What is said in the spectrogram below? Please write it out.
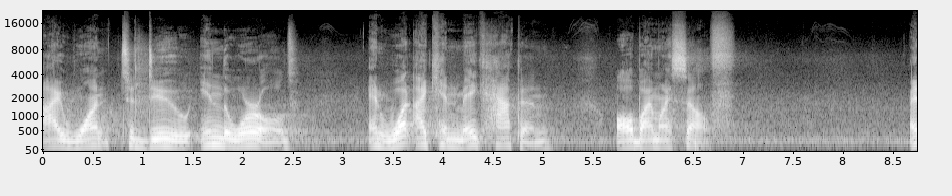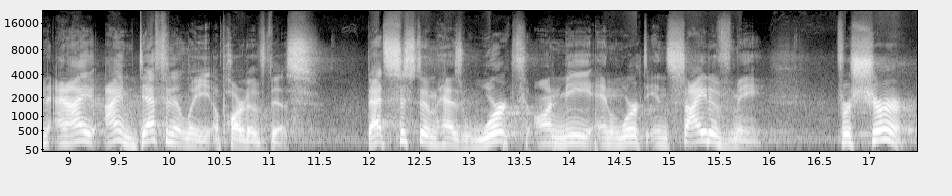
I want to do in the world and what I can make happen all by myself. And, and I, I am definitely a part of this. That system has worked on me and worked inside of me for sure.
